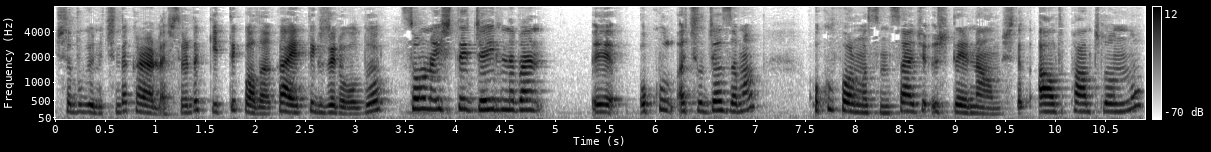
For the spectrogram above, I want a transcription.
İşte bugün içinde kararlaştırdık. Gittik valla gayet de güzel oldu. Sonra işte Ceylin'le ben e, okul açılacağı zaman okul formasını sadece üstlerini almıştık. Altı pantolonlu,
